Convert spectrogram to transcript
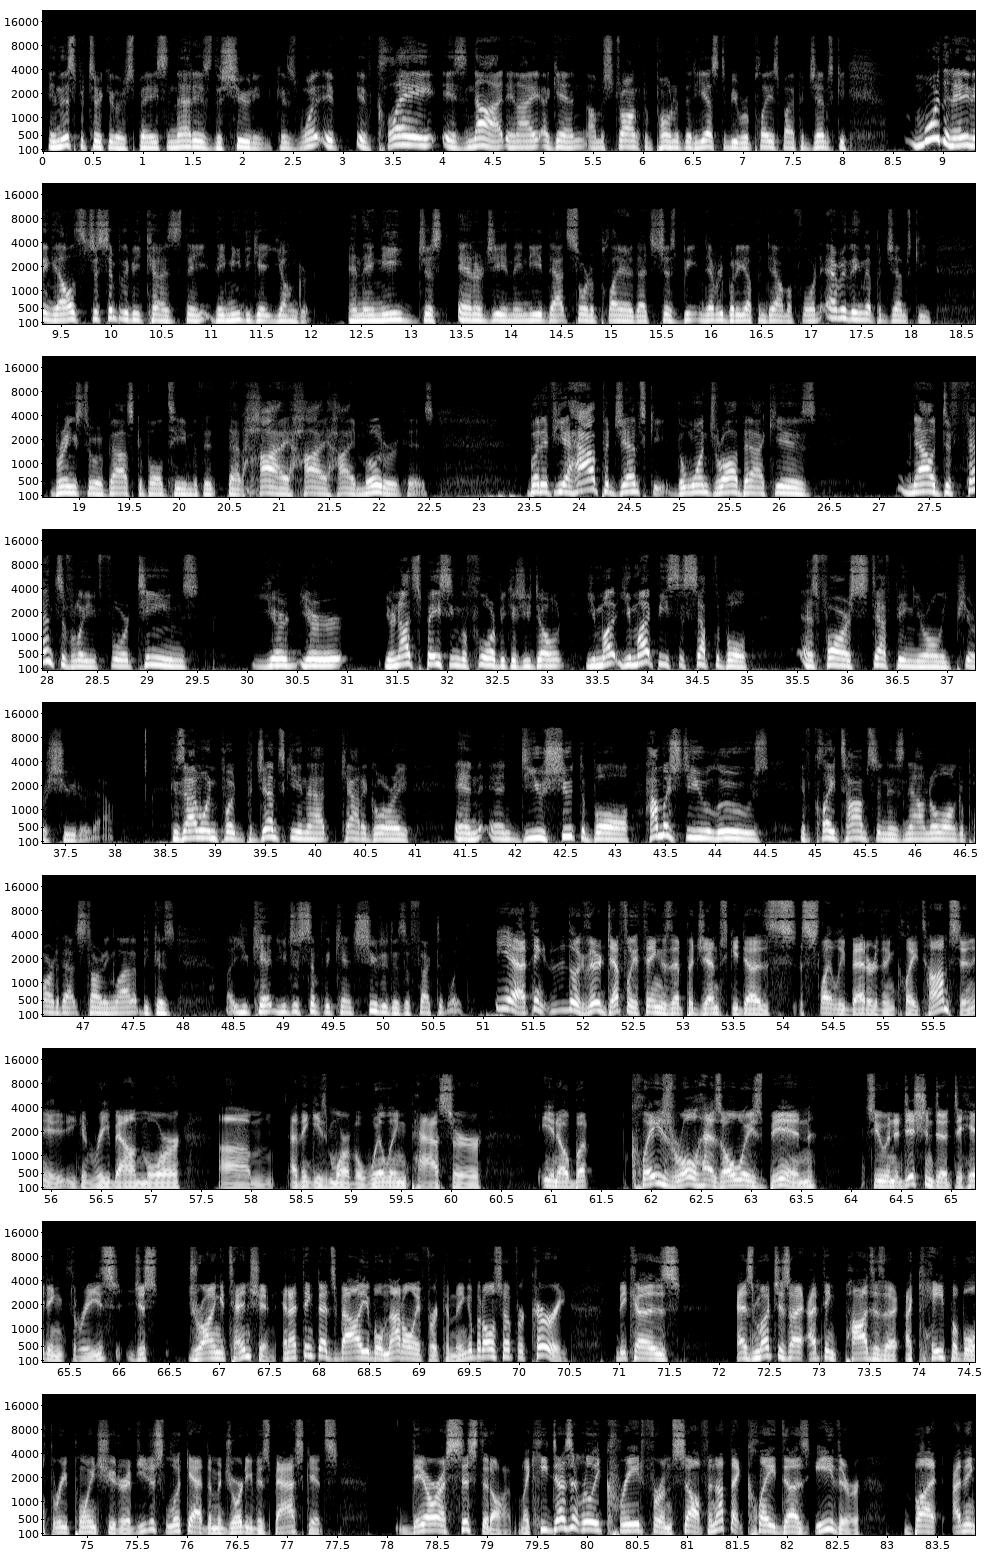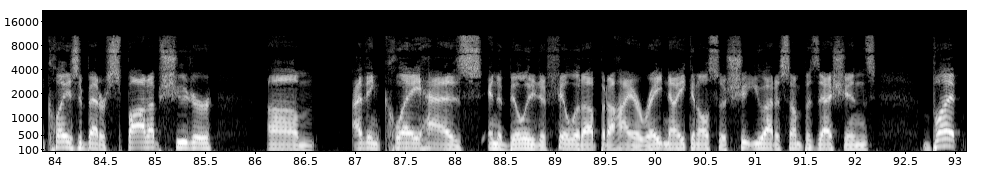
in this particular space, and that is the shooting. Because if if Klay is not, and I again, I'm a strong proponent that he has to be replaced by Podziemski, more than anything else, just simply because they, they need to get younger and they need just energy and they need that sort of player that's just beating everybody up and down the floor and everything that Podziemski brings to a basketball team with it, that high, high, high motor of his. But if you have Podziemski, the one drawback is now defensively for teams, you're you're you're not spacing the floor because you don't you might you might be susceptible as far as Steph being your only pure shooter now because I wouldn't put Podziemski in that category. And and do you shoot the ball? How much do you lose if Klay Thompson is now no longer part of that starting lineup because uh, you can't you just simply can't shoot it as effectively? Yeah, I think look, there are definitely things that Podziemski does slightly better than Klay Thompson. He can rebound more. Um, I think he's more of a willing passer, you know. But Klay's role has always been to, in addition to, to hitting threes, just drawing attention. And I think that's valuable not only for Kuminga but also for Curry. Because as much as I, I think Pods is a, a capable three point shooter, if you just look at the majority of his baskets, they are assisted on. Like he doesn't really create for himself. And not that Klay does either, but I think Klay's a better spot up shooter. Um, I think Klay has an ability to fill it up at a higher rate. Now he can also shoot you out of some possessions, but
